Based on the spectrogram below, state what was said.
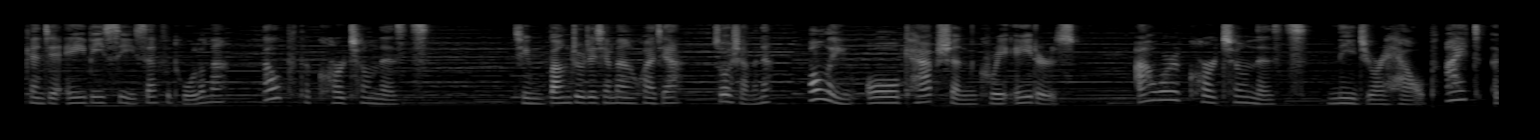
看见 A、B、C 三幅图了吗 ？Help the cartoonists，请帮助这些漫画家做什么呢？Calling all caption creators，our cartoonists need your help. Write a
